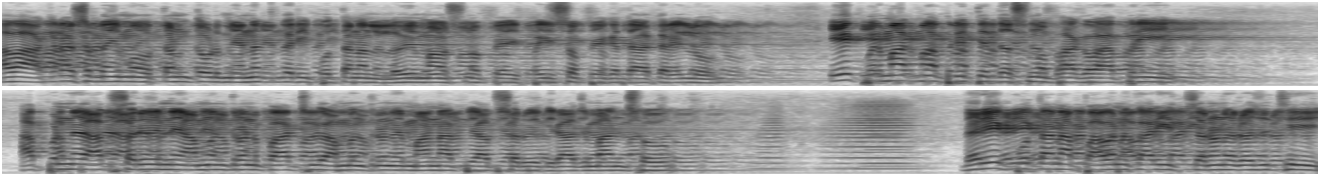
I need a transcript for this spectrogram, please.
આવા આકરા સમયમાં તનતોડ મહેનત કરી પોતાના લોહી માસનો પૈસો પેગદા કરેલો. એક પરમાત્મા પ્રીતે દસમો ભાગ વાપરી. આપણને આપ સર્વેને આમંત્રણ પાઠવ્યું, આમંત્રણને માન આપી આપ સર્વે બિરાજમાન છો. દરેક પોતાના પાવનકારી ચરણ રજથી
